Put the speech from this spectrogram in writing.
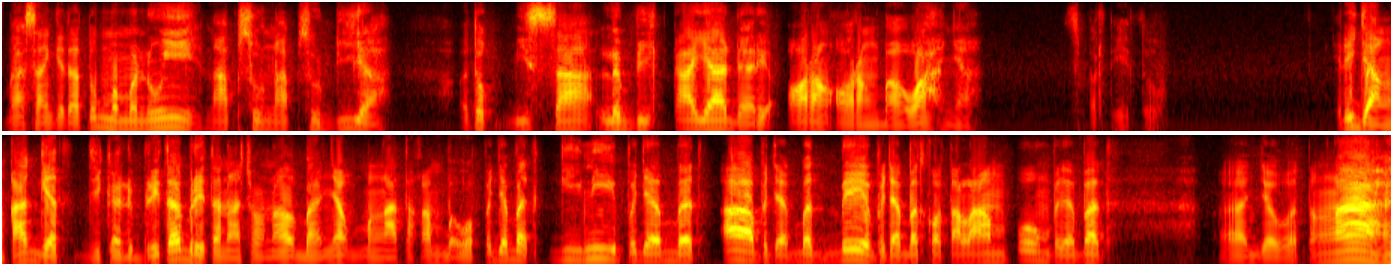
bahasa kita tuh memenuhi nafsu-nafsu dia untuk bisa lebih kaya dari orang-orang bawahnya. Seperti itu. Jadi jangan kaget jika di berita-berita nasional banyak mengatakan bahwa pejabat gini, pejabat A, pejabat B, pejabat Kota Lampung, pejabat uh, Jawa Tengah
